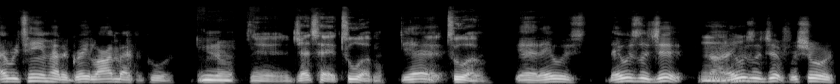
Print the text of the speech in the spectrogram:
every team had a great linebacker core. You know, yeah, the Jets had two of them. yeah, Yeah, two of them. yeah, they was they was legit. Nah, they Mhm. was legit for sure.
